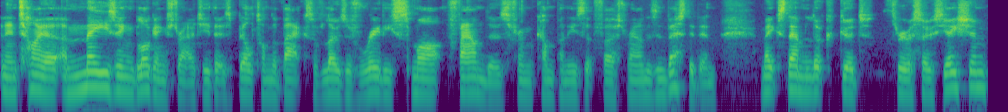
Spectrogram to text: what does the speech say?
an entire amazing blogging strategy that is built on the backs of loads of really smart founders from companies that First Round is invested in. Makes them look good through association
